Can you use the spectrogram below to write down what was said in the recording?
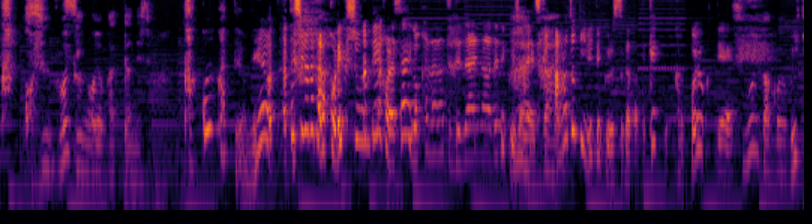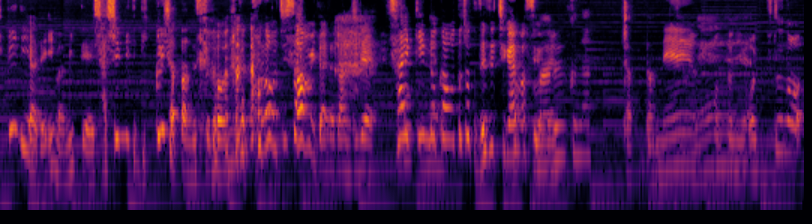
かっこいい。すごいかっこよかったんですよ。かっこよかったよね。私がだからコレクションで、ほら、最後必ずデザイナー出てくるじゃないですか。はいはいあの時に出てくる姿って結構かっこよくて、すごいかっこよくウィキペディアで今見て、写真見てびっくりしちゃったんですけど、なんかこのおじさんみたいな感じで、最近の顔とちょっと全然違いますよね。丸くなっちゃったんですよね。ね本当に、お普通の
